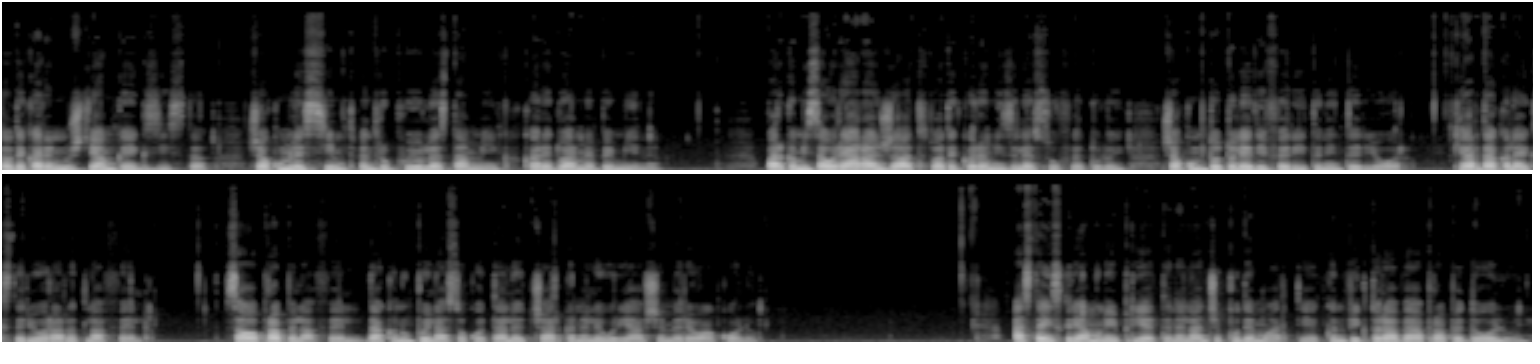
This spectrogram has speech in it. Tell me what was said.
sau de care nu știam că există și acum le simt pentru puiul ăsta mic care doarme pe mine. Parcă mi s-au rearanjat toate cărămizile sufletului și acum totul e diferit în interior, chiar dacă la exterior arăt la fel. Sau aproape la fel, dacă nu pui la socoteală cearcănele uriașe mereu acolo. Asta îi scriam unei prietene la început de martie, când Victor avea aproape două luni.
